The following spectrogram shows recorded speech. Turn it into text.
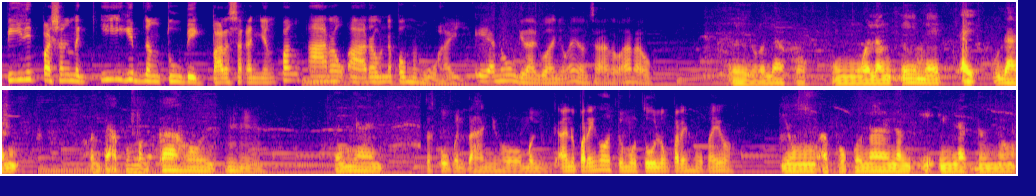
pilit pa siyang nag-iigib ng tubig para sa kanyang pang-araw-araw na pamumuhay. Eh, ano ang ginagawa niyo ngayon sa araw-araw? Eh, wala ko. Kung walang init, ay, ulan. Punta ako magkahoy, Mhm. ganyan. Tapos pupuntahan niyo ho, mag, ano pa rin ho, tumutulong pa rin ho kayo. Yung apo ko na nag-iinlat doon nung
